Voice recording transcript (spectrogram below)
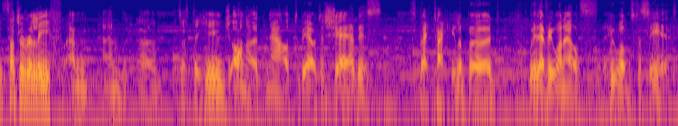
It's such a relief and, and uh, just a huge honour now to be able to share this spectacular bird with everyone else who wants to see it.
